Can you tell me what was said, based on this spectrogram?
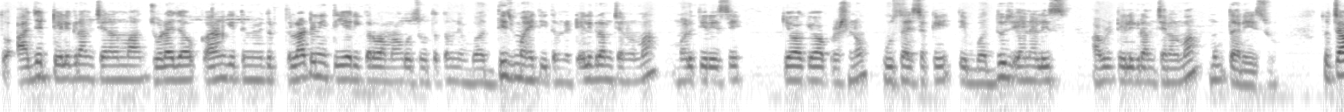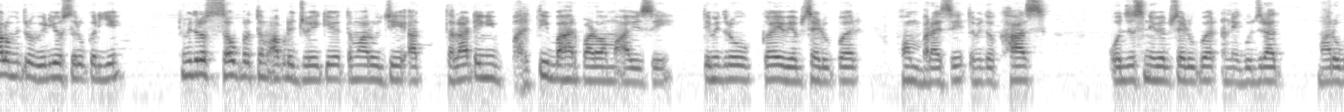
તો આજે ટેલિગ્રામ ચેનલમાં જોડાઈ જાઓ. કારણ કે તમે મિત્રો તલાટીની તૈયારી કરવા માંગો છો, તો તમને બધી જ માહિતી તમને ટેલિગ્રામ ચેનલમાં મળતી રહેશે. કેવા કેવા પ્રશ્નો પૂછાઈ શકે તે બધું જ એનાલિસ આપણે ટેલિગ્રામ ચેનલમાં મૂકતા રહીશું. તો ચાલો મિત્રો વીડિયો શરૂ કરીએ. તો મિત્રો સૌ પ્રથમ આપણે જોઈએ કે તમારું જે આ તલાટીની ભરતી બહાર પાડવામાં આવી છે, તે મિત્રો કઈ વેબસાઇટ ઉપર ફોર્મ ભરાય છે તો મિત્રો ખાસ ઓજસની વેબસાઇટ ઉપર અને ગુજરાત, મારું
